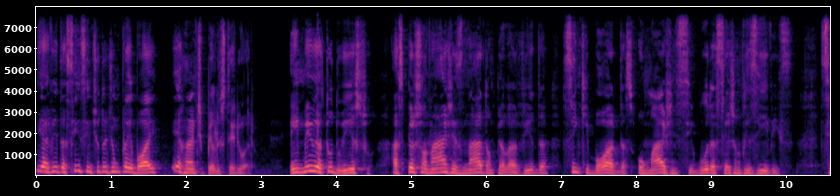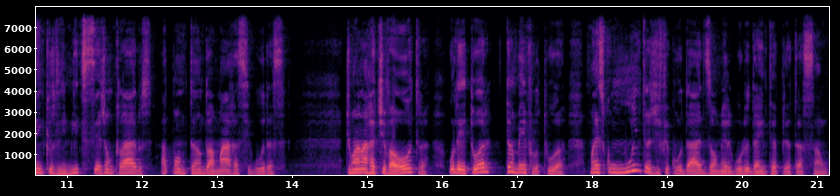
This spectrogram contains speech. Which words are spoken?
e à vida sem sentido de um playboy errante pelo exterior. Em meio a tudo isso, as personagens nadam pela vida sem que bordas ou margens seguras sejam visíveis, sem que os limites sejam claros, apontando amarras seguras. De uma narrativa a outra, o leitor também flutua, mas com muitas dificuldades ao mergulho da interpretação.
